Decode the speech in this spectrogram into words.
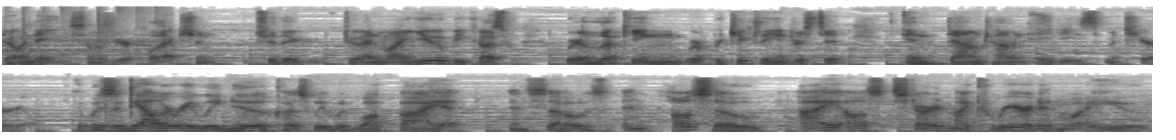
donating some of your collection to the to NYU because we're looking, we're particularly interested in downtown 80s material. It was a gallery we knew because we would walk by it. And so it was, and also, I also started my career at NYU.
